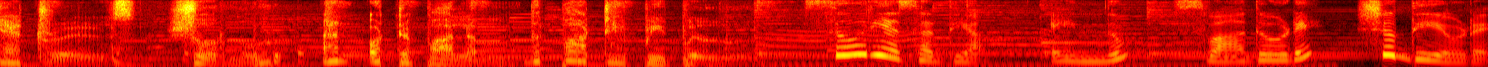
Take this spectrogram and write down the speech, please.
caterers Shoranur and Ottapalam the party people Surya Sadya. എന്നും സ്വാദോടെ ശുദ്ധിയോടെ.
